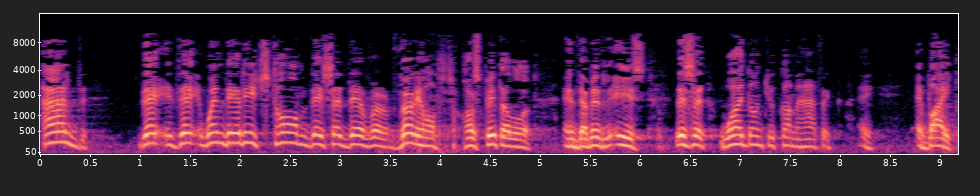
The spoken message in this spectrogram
and they, they, when they reached home, they said they were very hospitable in the Middle East. They said, why don't you come have a, a, a bite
